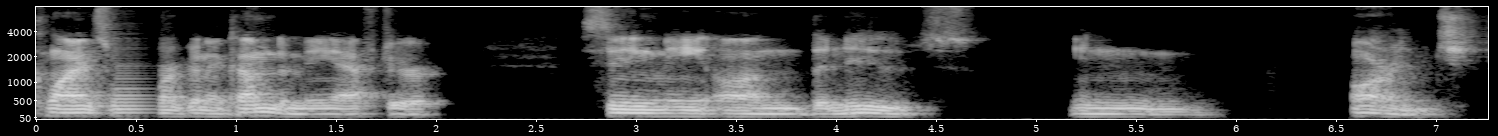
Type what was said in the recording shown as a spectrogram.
clients weren't going to come to me after seeing me on the news in orange.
